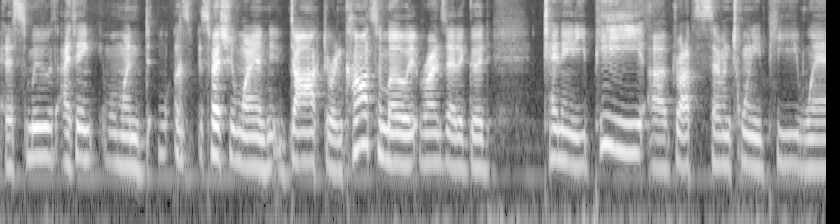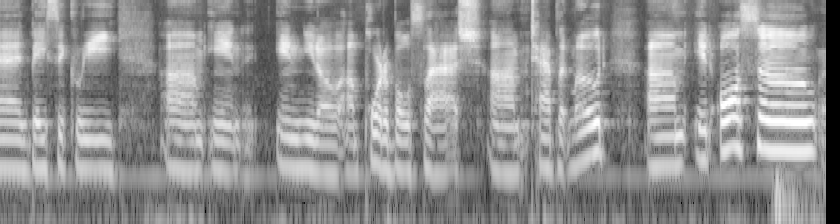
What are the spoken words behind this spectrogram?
at a smooth. I think when, especially when docked or in console mode, it runs at a good 1080p. Uh, drops to 720p when basically um, in in you know um, portable slash um, tablet mode. Um, it also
